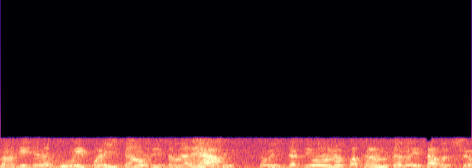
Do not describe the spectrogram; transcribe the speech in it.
ગાંધીજી ને ગોળી પડી ત્યાં સુધી તમે રહ્યા તો પછી જગજીવન પથરાનું તેનો હિસાબ જ છો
